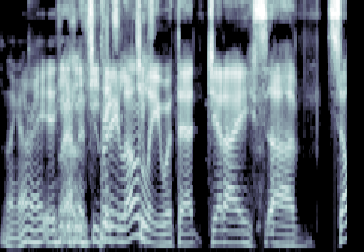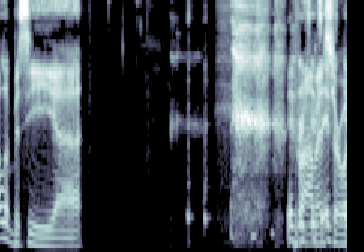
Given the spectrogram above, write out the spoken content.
I'm like, all right. He- Well, he- it's she pretty takes- she- lonely with that Jedi uh, celibacy. Uh, It's, promise or It's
